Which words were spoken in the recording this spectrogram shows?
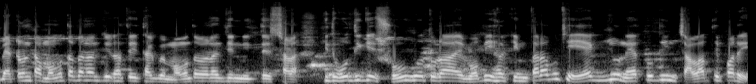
ব্যাটনটা মমতা ব্যানার্জির হাতেই থাকবে, মমতা ব্যানার্জির নির্দেশ ছাড়া। কিন্তু ওদিকে সৌগত রায়, ববি হাকিম, তারা বলছে একজন এতদিন চালাতে পারে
